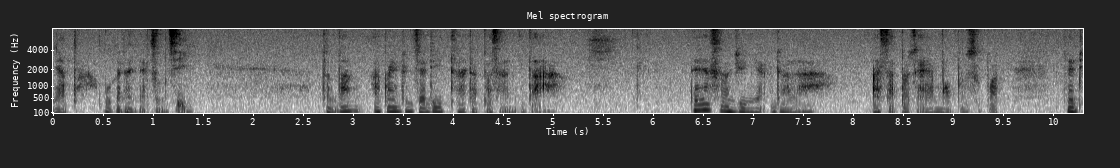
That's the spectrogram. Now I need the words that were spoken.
Nyata bukan hanya asumsi tentang apa yang terjadi terhadap pasangan kita. Dan yang selanjutnya adalah rasa percaya maupun support. Jadi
